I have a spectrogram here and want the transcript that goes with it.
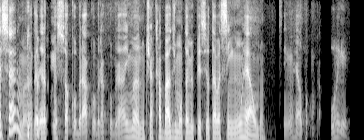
É sério, mano. A galera começou a cobrar, cobrar, cobrar. E, mano, eu tinha acabado de montar meu PC, eu tava sem um real, mano. Sem um real pra comprar porra nenhuma.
